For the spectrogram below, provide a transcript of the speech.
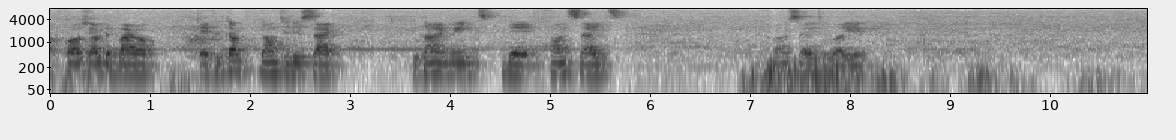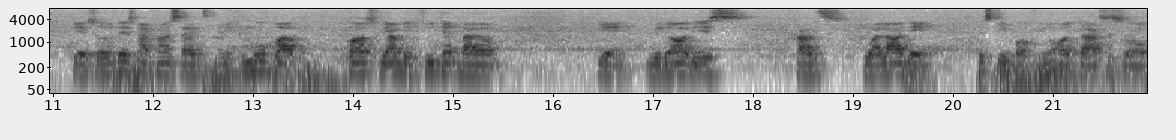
of course you have the barrel. If you come down to this side you can meet the front sight front sight over here. Yeah so this is my front sight. And if you move back of course we have the fluted barrel. Yeah with all these cards to allow the escape of you know hot gases or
